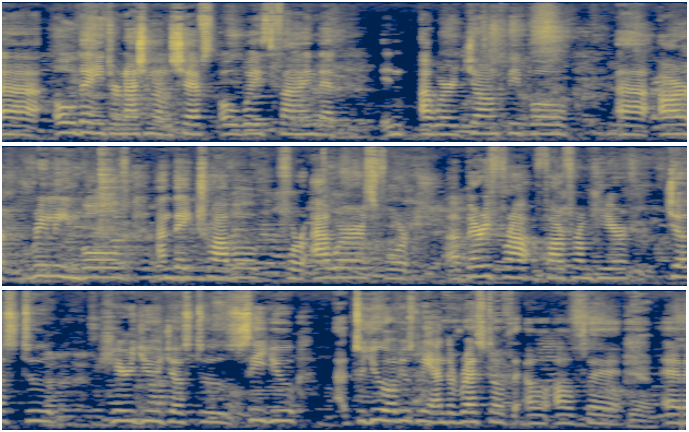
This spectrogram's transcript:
uh, all the international chefs always find that in our young people uh, are really involved and they travel for hours, for uh, very fra- far from here, just to hear you, just to see you. uh, To you, obviously, and the rest of the, of the uh,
